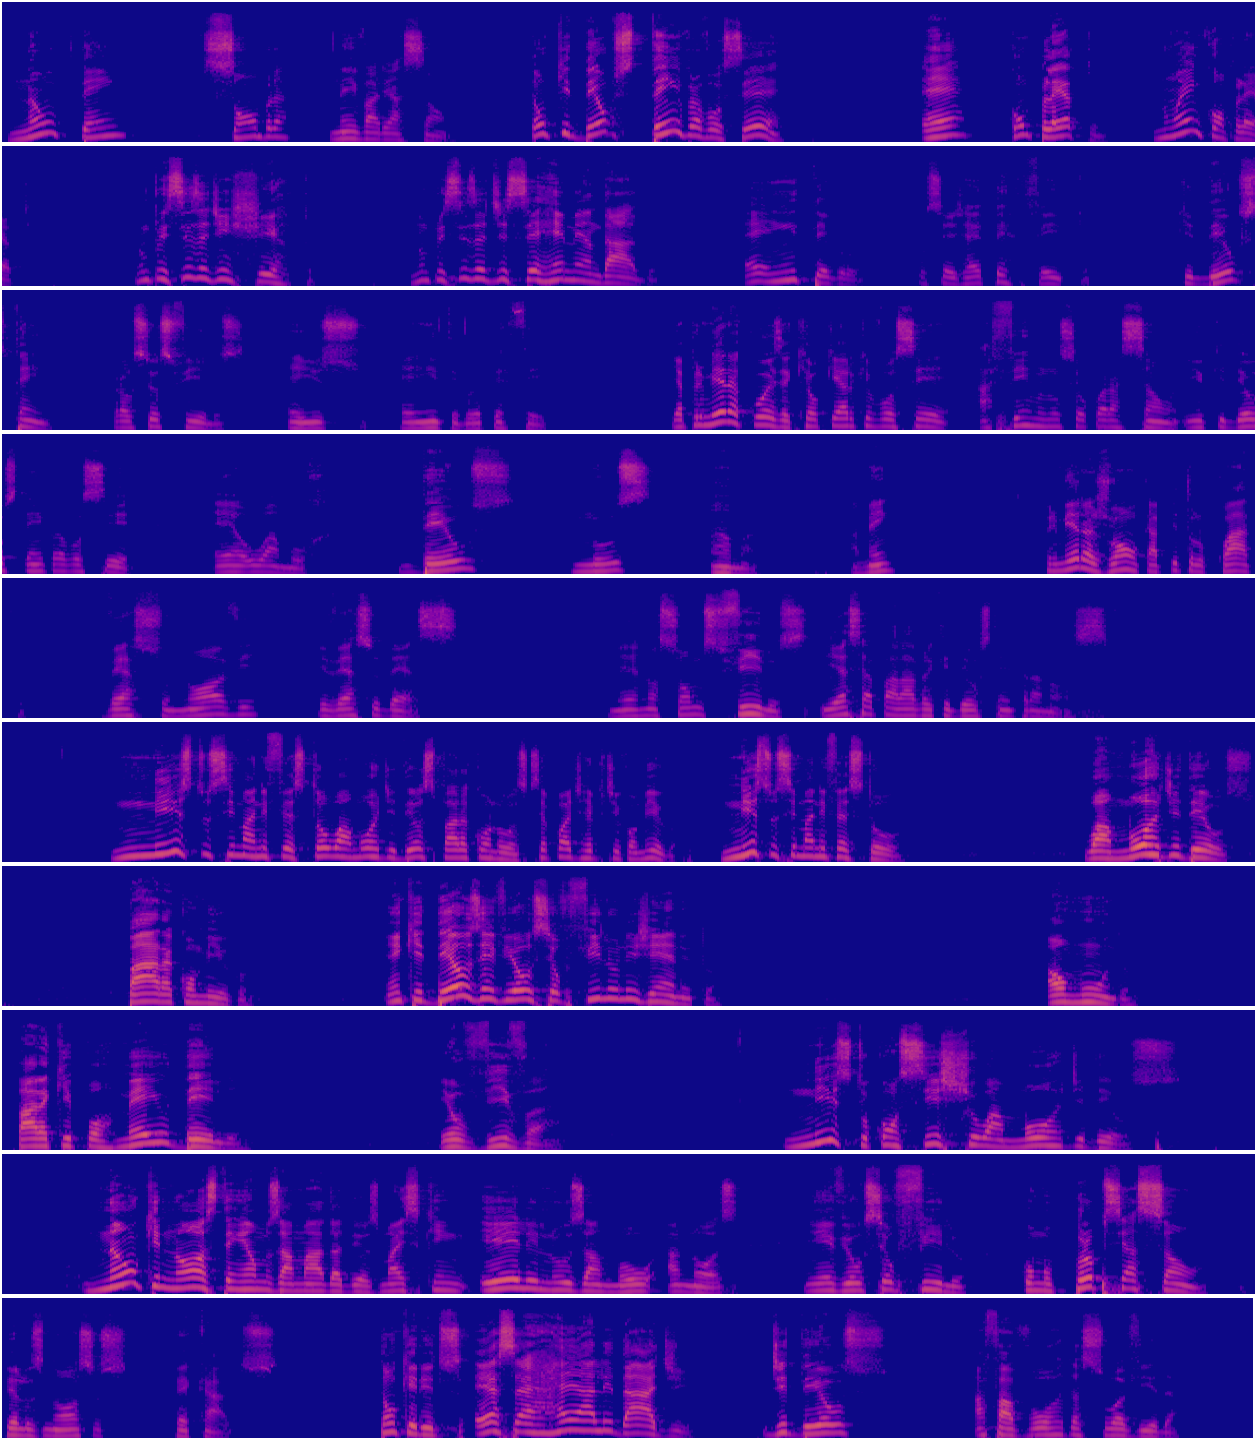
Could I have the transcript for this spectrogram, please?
Não tem sombra nem variação. Então, o que Deus tem para você é completo, não é incompleto. Não precisa de enxerto, não precisa de ser remendado. É íntegro, ou seja, é perfeito. O que Deus tem para os seus filhos é isso, é íntegro, é perfeito. E a primeira coisa que eu quero que você afirme no seu coração e o que Deus tem para você é o amor. Deus nos ama. Amém? 1 João capítulo 4, verso 9 e verso 10. Né? Nós somos filhos e essa é a palavra que Deus tem para nós. Nisto se manifestou o amor de Deus para conosco. Você pode repetir comigo? Nisso se manifestou o amor de Deus para comigo. em que Deus enviou o seu Filho unigênito ao mundo, para que por meio dele eu viva. Nisto consiste o amor de Deus. Não que nós tenhamos amado a Deus, mas que Ele nos amou a nós e enviou seu Filho como propiciação pelos nossos pecados. Então, queridos, essa é a realidade de Deus a favor da sua vida.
